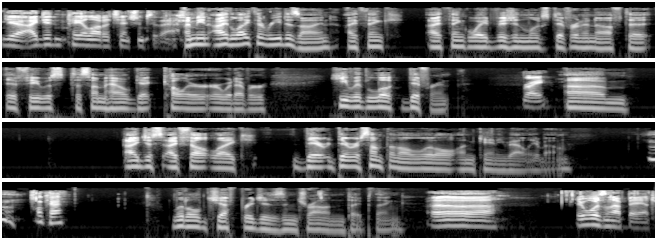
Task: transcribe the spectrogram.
Yeah, I didn't pay a lot of attention to that. I mean, I like the redesign. I think I think White Vision looks different enough to if he was to somehow get color or whatever, he would look different. right. Um, I just I felt like there there was something a little uncanny valley about him. Hmm. Okay. little Jeff Bridges in Tron type thing. Uh, it wasn't that bad.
